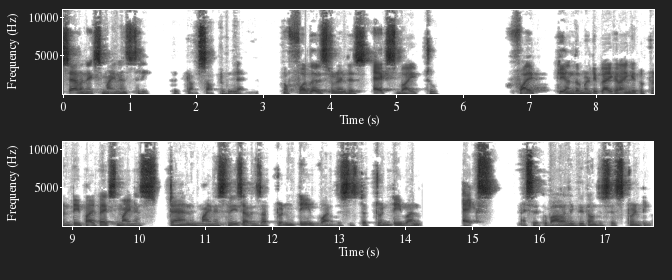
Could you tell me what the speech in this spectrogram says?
7x minus 3 it comes out to be 11 now, further student is x by 2 5 के अंदर मल्टीप्लाई कराएँगे तो twenty five x minus ten minus three seven twenty one this is the twenty one x मैं इसे दोबारा लिख देता हूँ this is twenty one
